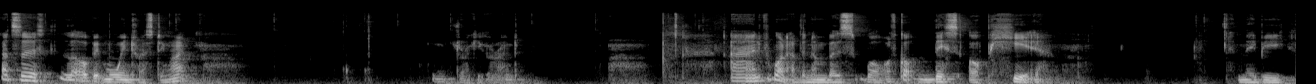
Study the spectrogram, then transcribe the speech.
That's a little bit more interesting, right? Drag you around. And if we want to add the numbers, well, I've got this up here. Maybe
